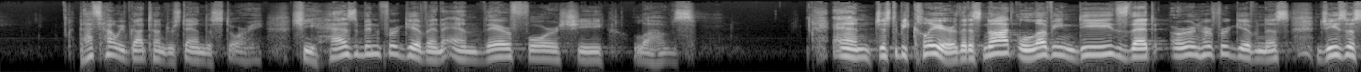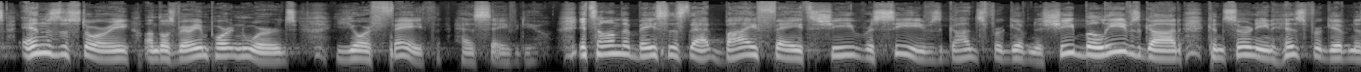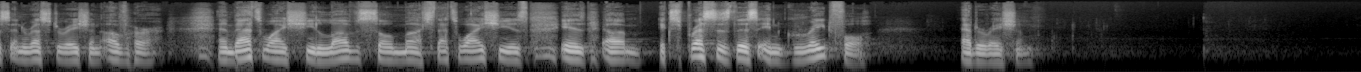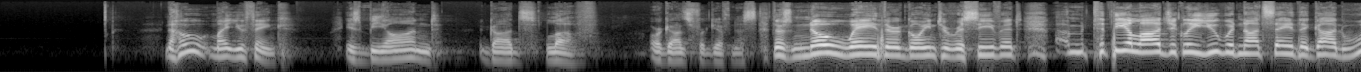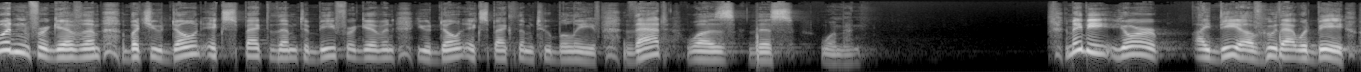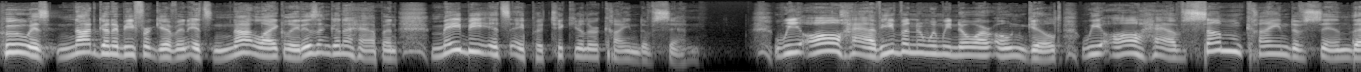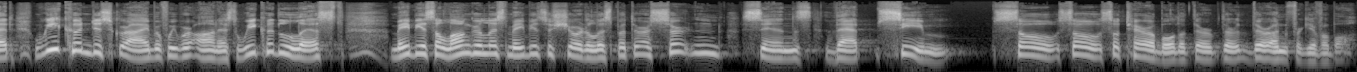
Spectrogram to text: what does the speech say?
That's how we've got to understand the story. She has been forgiven, and therefore she loves. And just to be clear, that it's not loving deeds that earn her forgiveness. Jesus ends the story on those very important words Your faith has saved you. It's on the basis that by faith she receives God's forgiveness. She believes God concerning his forgiveness and restoration of her. And that's why she loves so much. That's why she is, is, um, expresses this in grateful adoration. Now, who might you think is beyond God's love or God's forgiveness? There's no way they're going to receive it. Um, theologically, you would not say that God wouldn't forgive them, but you don't expect them to be forgiven. You don't expect them to believe. That was this woman. Maybe your idea of who that would be, who is not going to be forgiven, it's not likely, it isn't going to happen. Maybe it's a particular kind of sin. We all have, even when we know our own guilt, we all have some kind of sin that we could describe if we were honest. We could list. Maybe it's a longer list, maybe it's a shorter list, but there are certain sins that seem so, so, so terrible that they're, they're, they're unforgivable.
